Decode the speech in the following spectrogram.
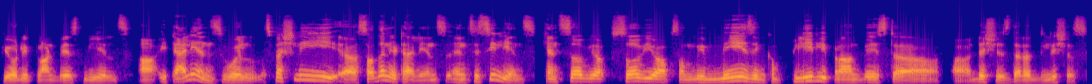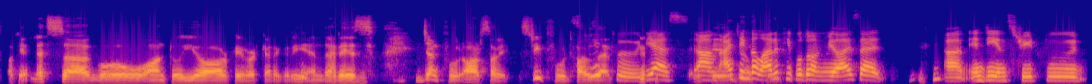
purely plant-based meals. Uh, Italians will, especially uh, Southern Italians and Sicilians, can serve you up, serve you up some amazing, completely plant-based uh, uh, dishes that are delicious. Okay, let's go on to your favorite category, and that is junk food. Or sorry, street food. How's street that? food. Yes, um, I think a lot food. of people don't realize that um, Indian street food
